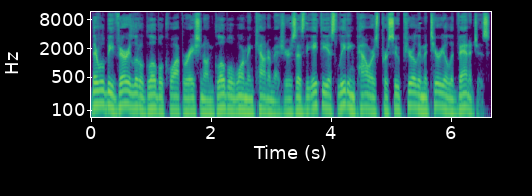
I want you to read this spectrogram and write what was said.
There will be very little global cooperation on global warming countermeasures as the atheist leading powers pursue purely material advantages,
